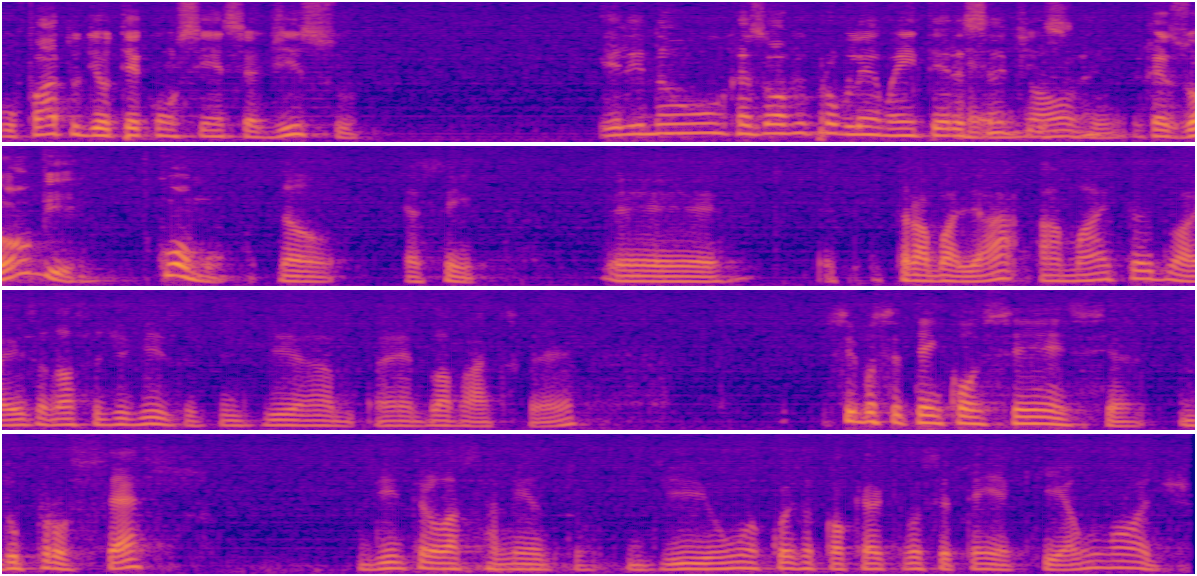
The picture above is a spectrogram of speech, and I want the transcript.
o fato de eu ter consciência disso, ele não resolve o problema. É interessante resolve. isso. Né? Resolve? Como? Não, é assim. É, trabalhar, amar e perdoar. Essa é a nossa divisa, dizia é, Blavatsky. Né? Se você tem consciência do processo de entrelaçamento de uma coisa qualquer que você tem aqui, é um ódio.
